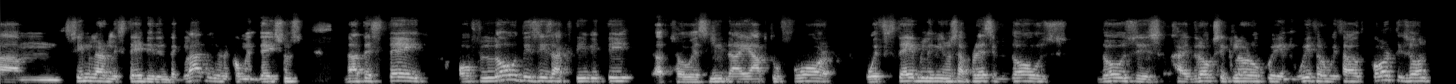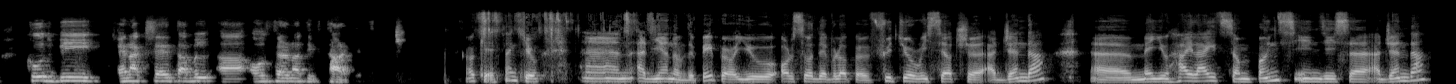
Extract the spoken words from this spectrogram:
um, similarly stated in the GLADEL recommendations, that a state of low disease activity, uh, so a SLEDAI up to four with stable immunosuppressive dose doses hydroxychloroquine with or without cortisone could be an acceptable uh, alternative target. Okay, thank you. And at the end of the paper, you also develop a future research uh, agenda. Uh, may you highlight some points in this uh, agenda?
